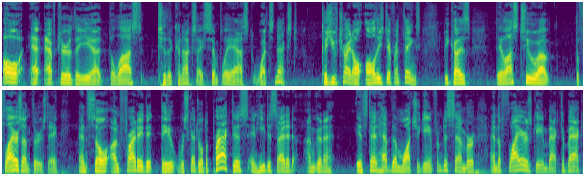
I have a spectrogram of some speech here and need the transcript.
Oh, a- after the uh, the loss to the Canucks, I simply asked, "What's next?" Because you've tried all, all these different things. Because they lost to uh, the Flyers on Thursday, and so on Friday that they were scheduled to practice, and he decided, "I'm going to instead have them watch a game from December and the Flyers game back to back,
